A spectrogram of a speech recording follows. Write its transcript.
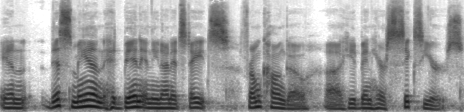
and this man had been in the United States from Congo. Uh, he had been here six years.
